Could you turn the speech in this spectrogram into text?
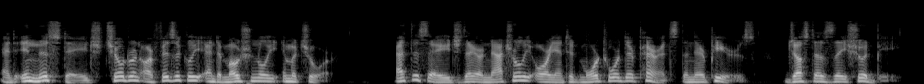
And in this stage, children are physically and emotionally immature. At this age, they are naturally oriented more toward their parents than their peers, just as they should be.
